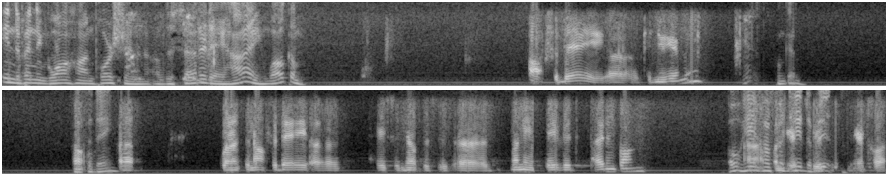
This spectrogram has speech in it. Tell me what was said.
Independent Guahan portion of the Saturday. Hi, welcome. Off the day. Uh, can you hear me? Yes. I'm good. Half a day? Uh, buenas half a day. Uh, hey, senor, this is, uh, my name is David Tidenbaum. Oh, hey, uh, half one a day, David. students in your.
